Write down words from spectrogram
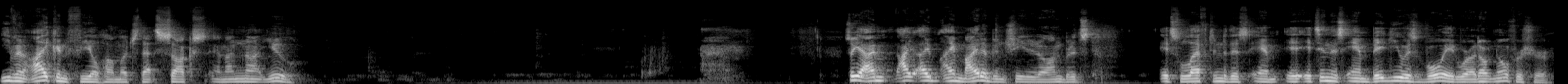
even I can feel how much that sucks, and I'm not you. So yeah, I'm, I I I might have been cheated on, but it's it's left into this am it's in this ambiguous void where I don't know for sure.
